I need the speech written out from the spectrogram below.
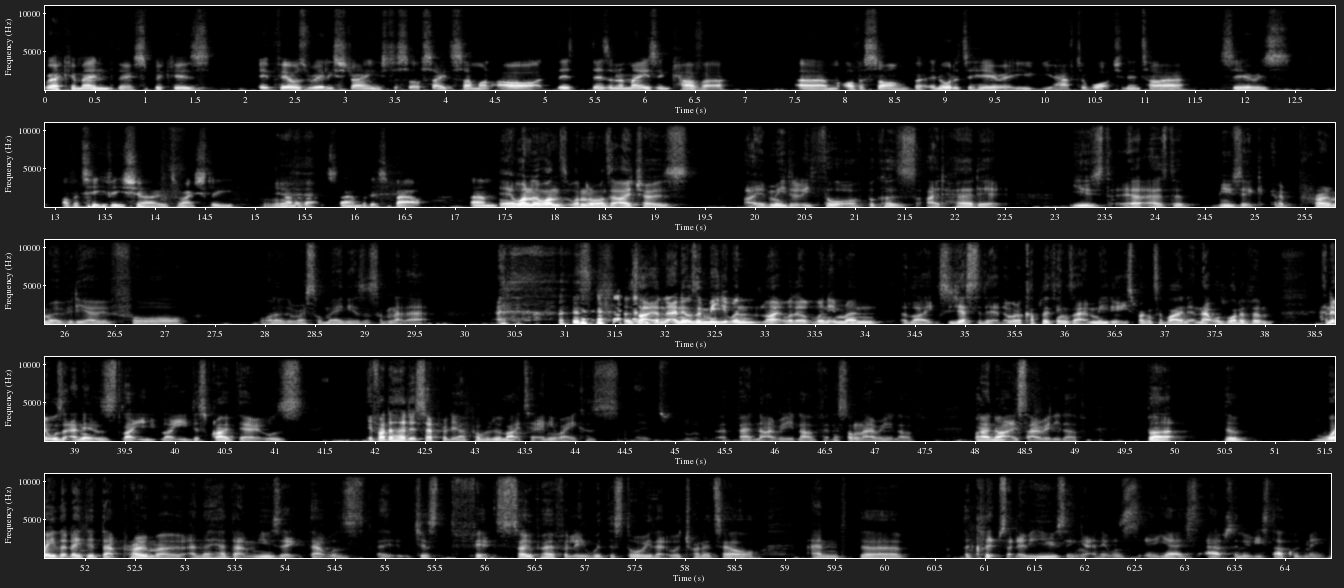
recommend this because it feels really strange to sort of say to someone, "Oh, there's, there's an amazing cover um, of a song," but in order to hear it, you, you have to watch an entire series of a TV show to actually kind of understand what it's about. Um, Yeah, one of the ones one of the ones that I chose, I immediately thought of because I'd heard it used uh, as the music in a promo video for one of the WrestleManias or something like that. it was like, and, and it was immediate when like when, when Imran like suggested it. There were a couple of things that immediately sprung to mind, and that was one of them. And it was and it was like you like you described there. It was if I'd have heard it separately, I'd probably have liked it anyway because it's a band that I really love and a song that I really love by an artist that I really love. But the way that they did that promo and they had that music that was it just fit so perfectly with the story that we're trying to tell and the the clips that they were using and it was yeah just absolutely stuck with me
